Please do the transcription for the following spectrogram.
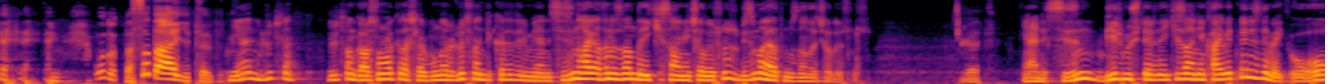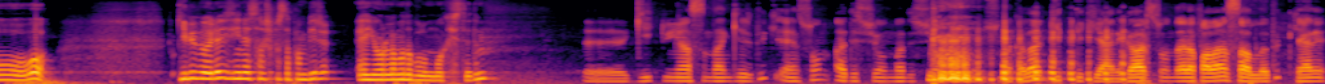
Unutmasa daha iyi tabii. Yani lütfen. Lütfen garson arkadaşlar bunlara lütfen dikkat edelim yani. Sizin hayatınızdan da 2 saniye çalıyorsunuz. Bizim hayatımızdan da çalıyorsunuz. Evet. Yani sizin bir müşteride 2 saniye kaybetmeniz demek. Oho. Gibi böyle yine saçma sapan bir e, yorlamada bulunmak istedim. Ee, geek dünyasından girdik. En son adisyon madisyon konusuna kadar gittik yani. Garsonlara falan salladık. Yani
